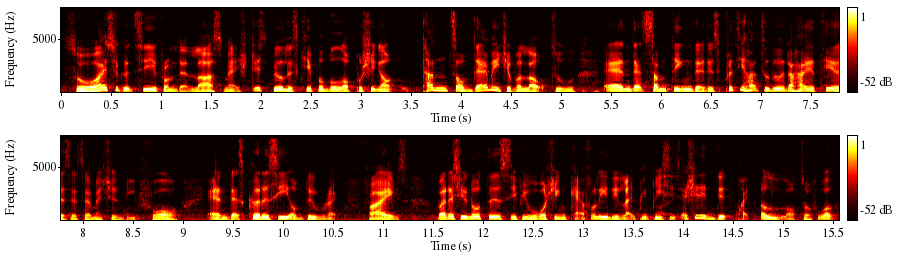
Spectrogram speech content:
So as you could see from that last match, this build is capable of pushing out tons of damage if allowed to, and that's something that is pretty hard to do at the higher tiers as I mentioned before, and that's courtesy of the RAC 5s. But as you notice, if you're watching carefully, the light PPCs actually did quite a lot of work,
